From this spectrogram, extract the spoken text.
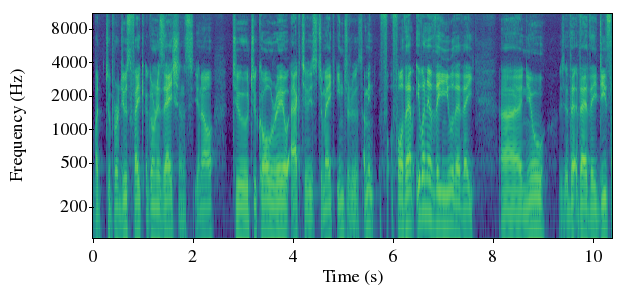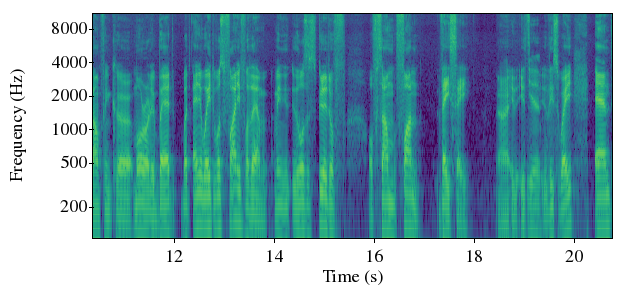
but to produce fake organizations. You know, to to call real activists to make interviews. I mean, for them, even if they knew that they uh, knew that they did something uh, morally bad, but anyway, it was funny for them. I mean, it, was a spirit of of some fun. They say uh, it, it's yeah. this way. And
